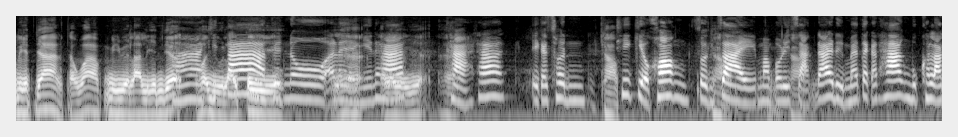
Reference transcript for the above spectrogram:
เรียนยากแต่ว่ามีเวลาเรียนเยอะอ่าเพราะอกียู่หลายตาปีร์เปียโนอะไรอย่างนี้นะคะ อไรอย่างเงี้ยฮค่ะ ถ้าเอกชนครับ ที่เกี่ยวข้องสนใจครับมาบริจาคได้หรือแม้แต่กระทั่งบุคลา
